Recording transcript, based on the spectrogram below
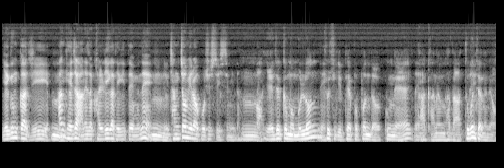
예금까지 음. 한 계좌 안에서 관리가 되기 때문에 음. 장점이라고 보실 수 있습니다. 음, 아, 예적금은 물론 네. 주식 ETF 펀드 국내 네. 다 가능하다. 두 번째는요.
